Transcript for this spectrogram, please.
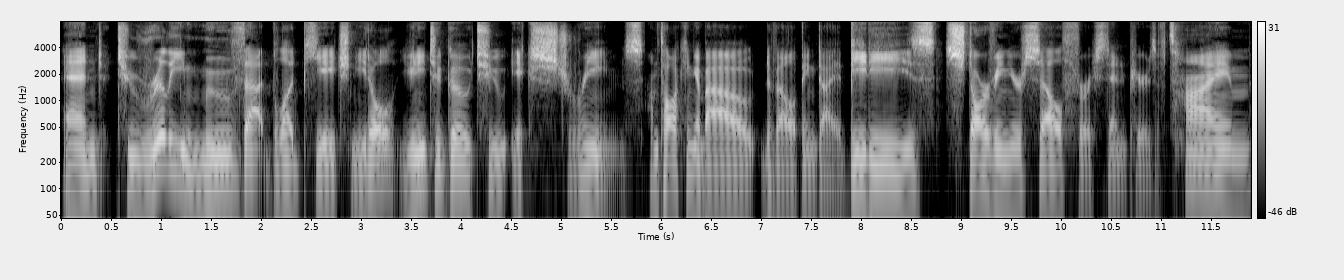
And to really move that blood pH needle, you need to go to extremes. I'm talking about developing diabetes, starving yourself for extended periods of time,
